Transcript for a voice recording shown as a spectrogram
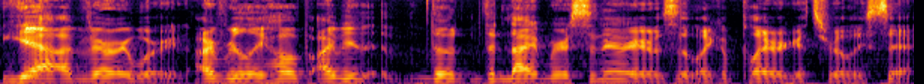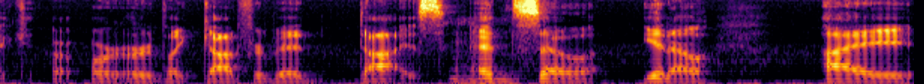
yeah, I'm very worried. I really hope. I mean, the the nightmare scenario is that like a player gets really sick or, or, or like God forbid dies, Mm-hmm. and so you know, I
